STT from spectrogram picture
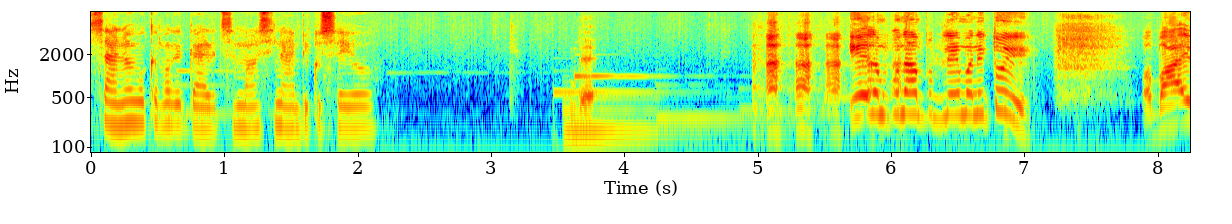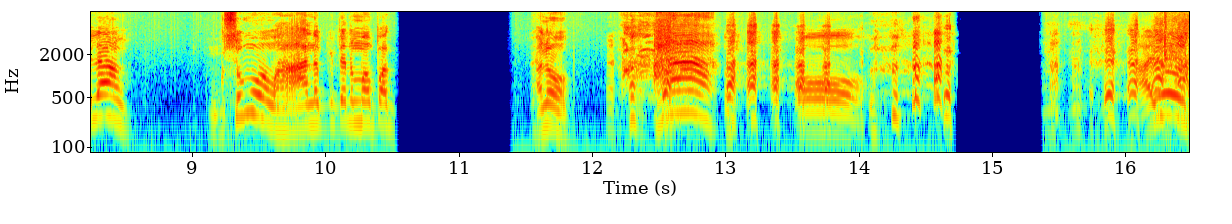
Sana huwag ka magagalit sa mga sinabi ko sa'yo. Hindi. Eh, alam ko na ang problema nito eh. Babae lang. Kung gusto mo, mahanap kita ng mga pag... Ano? ah! Oo. Ayos!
